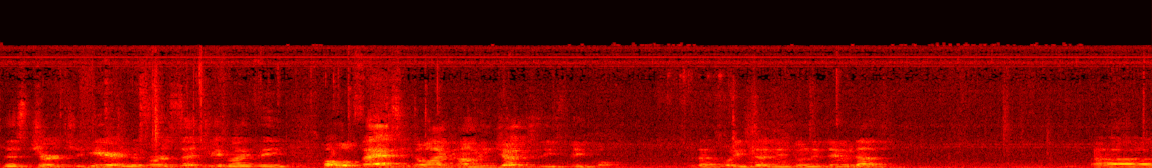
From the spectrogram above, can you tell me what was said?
this church here in the first century, it might be hold fast until I come and judge these people. that's what he said he's going to do, doesn't he? Uh,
